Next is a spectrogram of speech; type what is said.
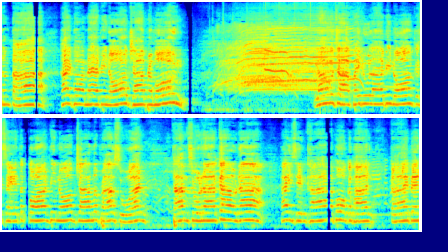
น้ำตา ให้พ่อแม่พี่น้องชาวประมง เราจะไปดูแลพี่น้องเกษตรกรพี่น้องชาวมะพร้าวสวนทำสุราก้าวหน้า ให้สินค้าโภคภัณฑ์ กลายเป็น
